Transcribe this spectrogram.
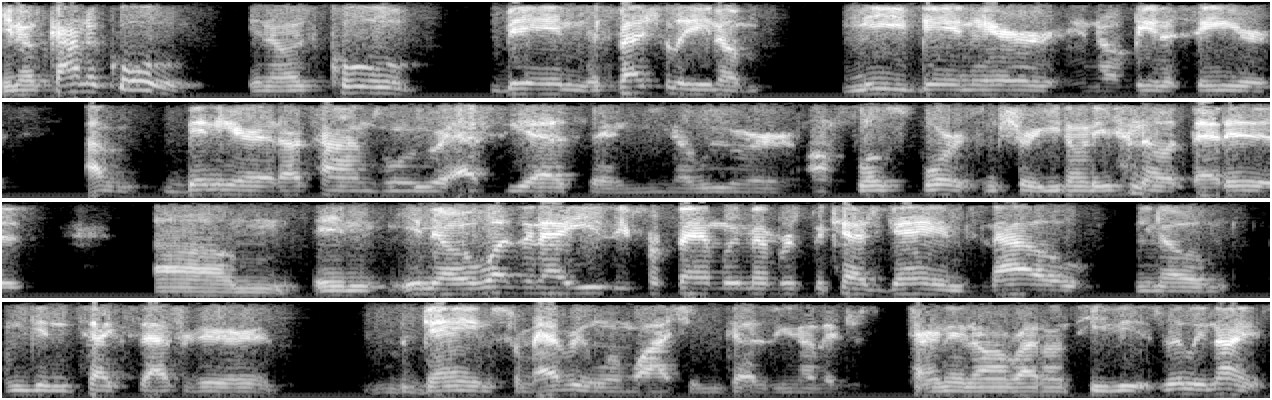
you know, it's kind of cool. You know, it's cool being, especially, you know, me being here, you know, being a senior. I've been here at our times when we were FCS and, you know, we were on Flow Sports. I'm sure you don't even know what that is. Um, and, you know, it wasn't that easy for family members to catch games. Now, you know, I'm getting texts after the games from everyone watching because, you know, they're just turning it on right on TV. It's really nice.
